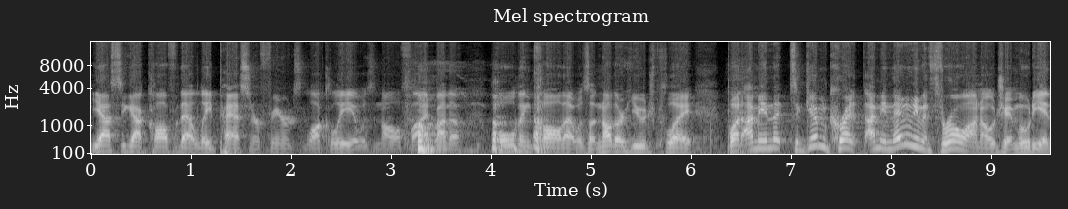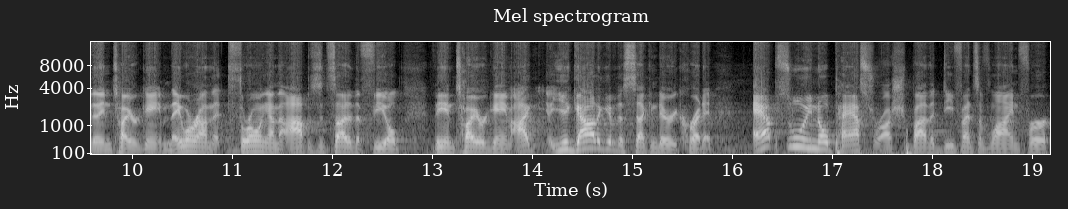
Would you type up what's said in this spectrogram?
Yes, he got called for that late pass interference. Luckily, it was nullified by the holding call. That was another huge play. But I mean, to give him credit, I mean, they didn't even throw on OJ Moody the entire game. They were on the throwing on the opposite side of the field the entire game. I you got to give the secondary credit absolutely no pass rush by the defensive line for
